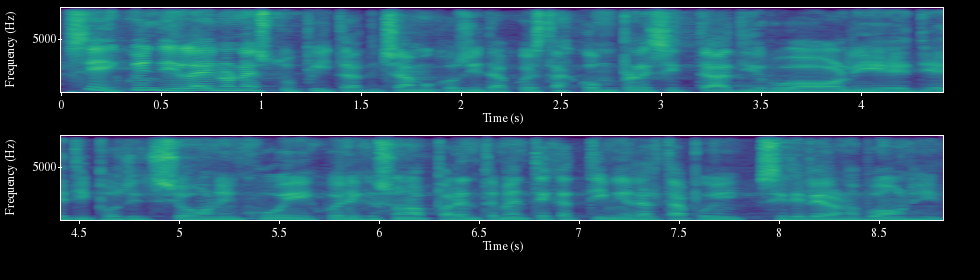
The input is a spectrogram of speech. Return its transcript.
Sì, quindi lei non è stupita, diciamo così, da questa complessità di ruoli e di, e di posizioni in cui quelli che sono apparentemente cattivi in realtà poi si rivelano buoni?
